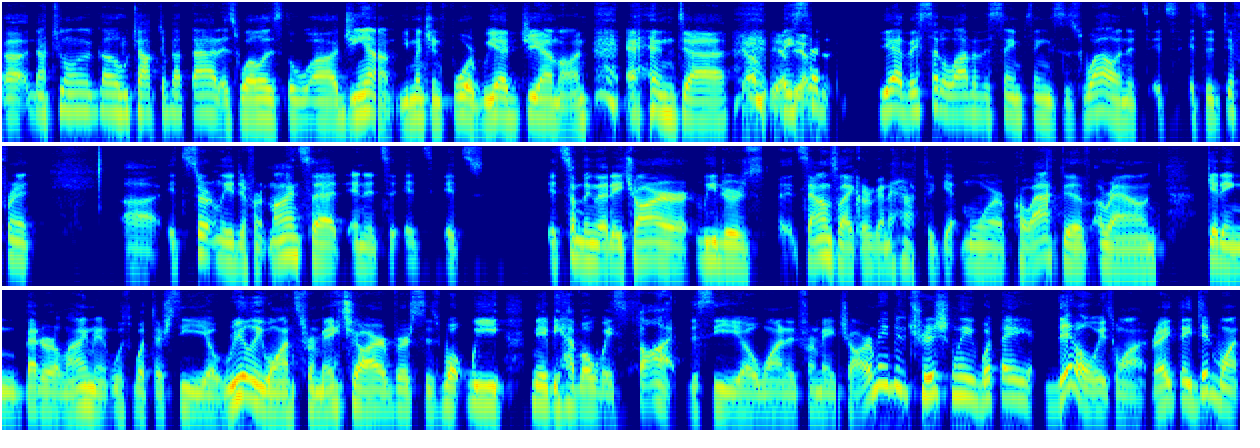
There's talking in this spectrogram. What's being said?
uh, not too long ago who talked about that, as well as the uh, GM. You mentioned Ford. We had GM on, and uh, yep, yep, they yep. said, yeah, they said a lot of the same things as well. And it's it's it's a different. Uh, it's certainly a different mindset, and it's it's it's it's something that HR leaders, it sounds like, are going to have to get more proactive around getting better alignment with what their CEO really wants from HR versus what we maybe have always thought the CEO wanted from HR, or maybe traditionally what they did always want, right? They did want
